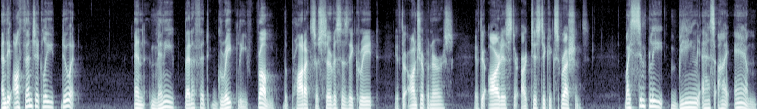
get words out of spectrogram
And they authentically do it. And many benefit greatly from the products or services they create, if they're entrepreneurs, if they're artists, their artistic expressions by simply being as I am.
